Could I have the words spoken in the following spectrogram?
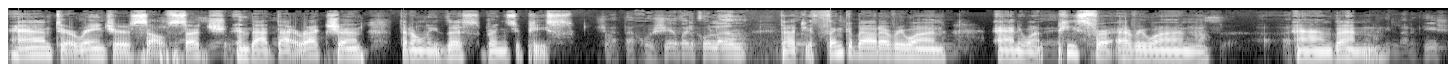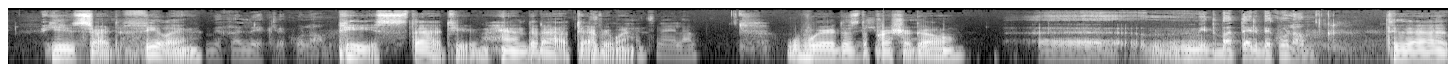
and to arrange yourself such in that direction that only this brings you peace. That you think about everyone and you want peace for everyone and then you start feeling peace that you handed out to everyone. Where does the pressure go? To that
